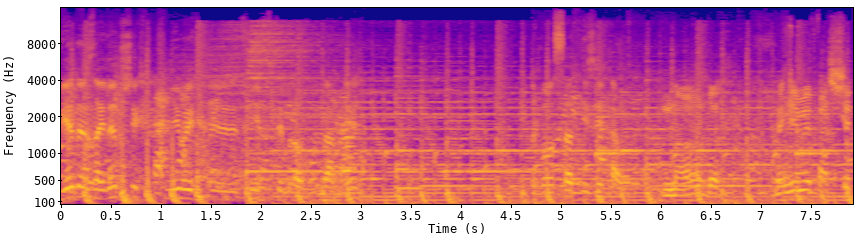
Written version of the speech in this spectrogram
Jeden z najlepszych, miłych y, dni w tym roku dla mnie. Bo ostatni zjechałem. No, bo będziemy patrzeć.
